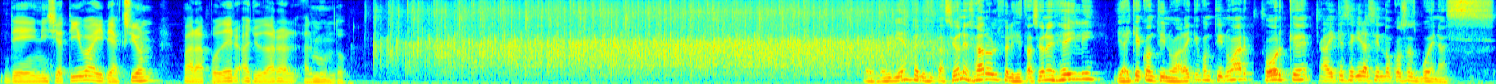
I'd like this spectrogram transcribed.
de iniciativa y de acción para poder ayudar al, al mundo. Pues muy bien, felicitaciones Harold, felicitaciones Hailey. Y hay que continuar, hay que continuar porque hay que seguir haciendo cosas buenas.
